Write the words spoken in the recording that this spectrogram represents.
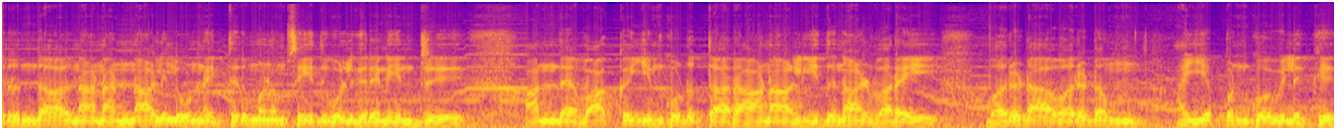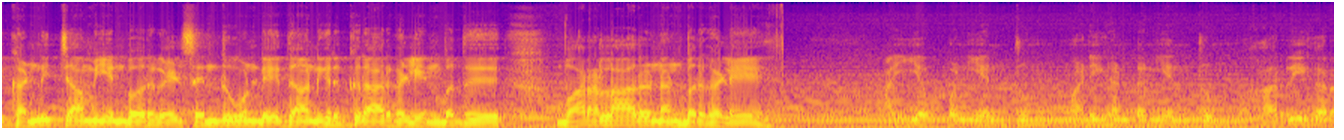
இருந்தால் நான் அந்நாளில் உன்னை திருமணம் செய்து கொள்கிறேன் என்று அந்த வாக்கையும் கொடுத்தார். ஆனால் இது நாள் வரை வருடா வருடம் ஐயப்பன் கோவிலுக்கு கன்னிச்சாமி என்பவர்கள் சென்று கொண்டேதான் இருக்கிறார்கள் என்பது வரலாறு நண்பர்களே. ஐயப்பன் என்றும் மணிகண்டன் என்றும் ஹரிஹர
